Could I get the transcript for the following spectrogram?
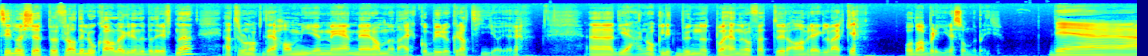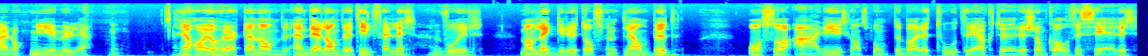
til å kjøpe fra de lokale gründerbedriftene. Jeg tror nok det har mye med, med rammeverk og byråkrati å gjøre. Uh, de er nok litt bundet på hender og føtter av regelverket, og da blir det som det blir. Det er nok mye mulig. Mm. Jeg har jo hørt en, andre, en del andre tilfeller hvor man legger ut offentlig anbud, og så er det i utgangspunktet bare to-tre aktører som kvalifiserer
